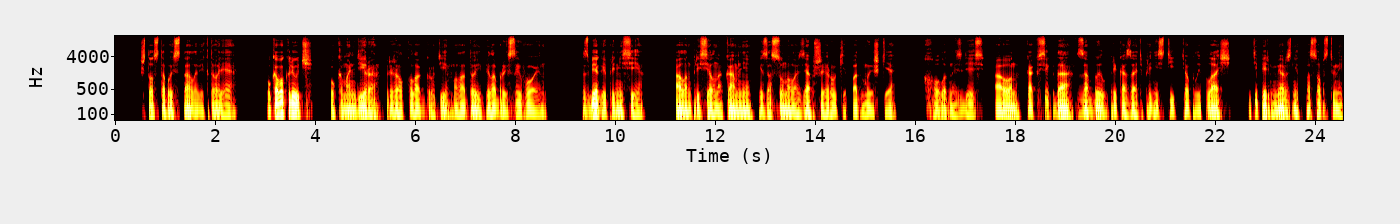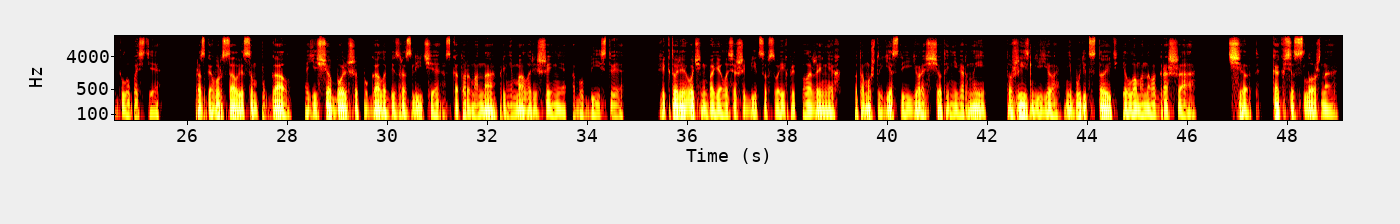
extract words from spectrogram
Что с тобой стало, Виктория? У кого ключ? «У командира», — прижал кулак к груди молодой белобрысый воин. «Сбегай, принеси». Алан присел на камни и засунул озябшие руки под мышки. Холодно здесь, а он, как всегда, забыл приказать принести теплый плащ и теперь мерзнет по собственной глупости. Разговор с Алвисом пугал, а еще больше пугало безразличие, с которым она принимала решение об убийстве. Виктория очень боялась ошибиться в своих предположениях, потому что если ее расчеты не верны, то жизнь ее не будет стоить и ломаного гроша. Черт, как все сложно.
